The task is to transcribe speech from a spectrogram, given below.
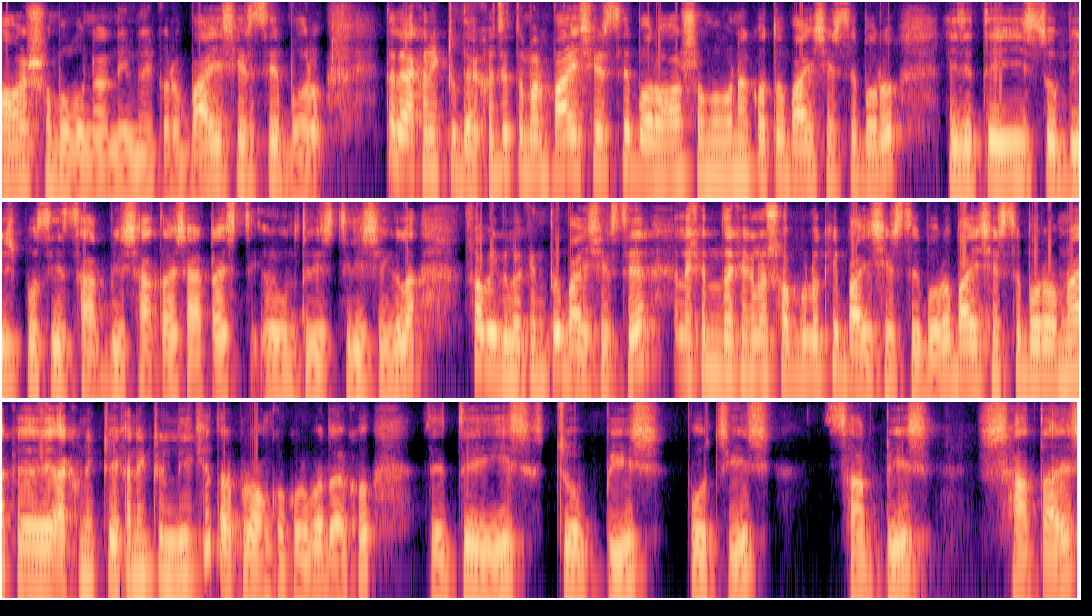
হওয়ার সম্ভাবনা নির্ণয় করো, বাইশের চেয়ে বড়। তাহলে এখন একটু দেখো যে তোমার বাইশের চেয়ে বড় হওয়ার সম্ভাবনা কত? বাইশের চেয়ে বড়, এই যে তেইশ, চব্বিশ, পঁচিশ, ছাব্বিশ, সাতাশ, আঠাশ উনত্রিশ, তিরিশ, এগুলো, সব এগুলো কিন্তু বাইশের চেয়ে, তাহলে এখানে দেখা গেলো সবগুলো কি বাইশের চেয়ে বড়? বাইশের চেয়ে বড় আমরা এখন একটু, এখানে একটু লিখে তারপর অঙ্ক করব, দেখো, যে তেইশ, চব্বিশ, পঁচিশ, ছাব্বিশ সাতাইশ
